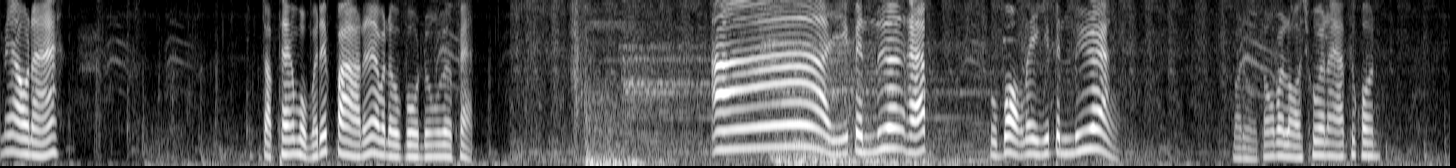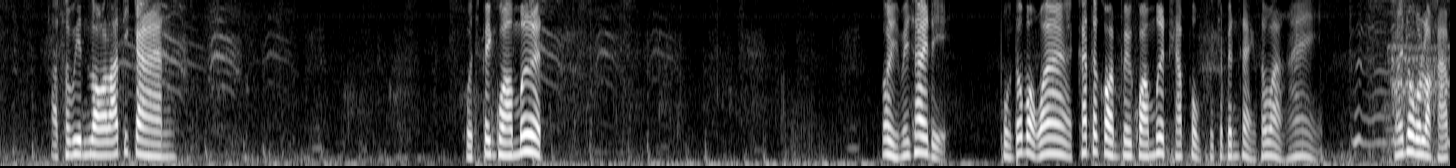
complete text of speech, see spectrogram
ไม่เอานะ จับแทงผมไม่ได้ปลาเนี่ยมาโดนโดนเลยแฟดอ่าอย่างนี้เป็นเรื่องครับ ผมบอกเลยอย่างนี้เป็นเรื่อง มาดูต้องไปรอช่วยแล้วครับทุกคน อัศวินรอรัติการผมจะเป็นความมืดเอ้ย ไม่ใช่ดิ ผมต้องบอกว่าฆาตกรเป็นความมืดครับ ผมจะเป็นแสงสว่างให้ ไม่โดนหรอกครับ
